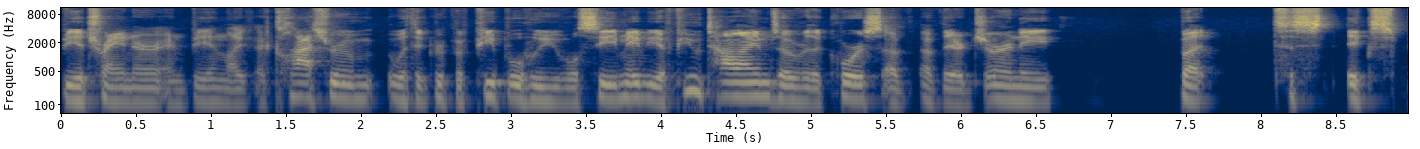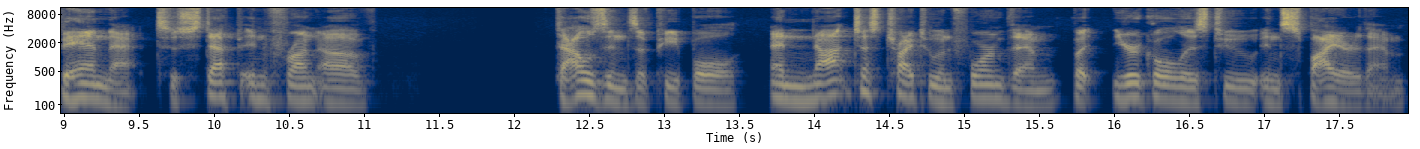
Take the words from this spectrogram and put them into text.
be a trainer and be in like a classroom with a group of people who you will see maybe a few times over the course of, of their journey, but to s- expand that, to step in front of thousands of people and not just try to inform them, but your goal is to inspire them.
